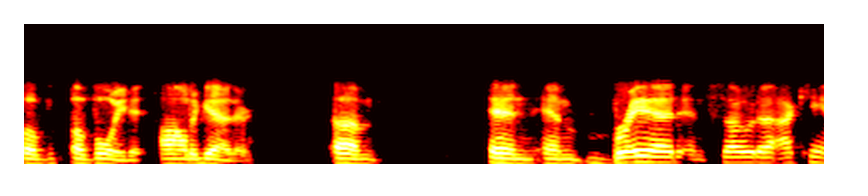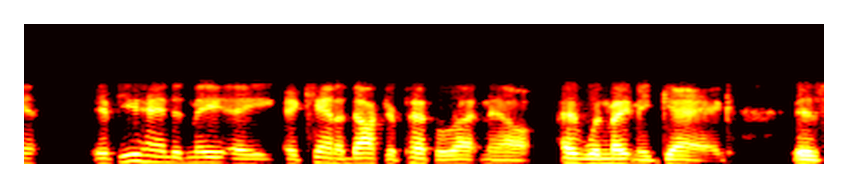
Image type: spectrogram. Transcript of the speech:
av- avoid it altogether. Um, and and bread and soda. I can't. If you handed me a a can of Dr Pepper right now, it would make me gag. It's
